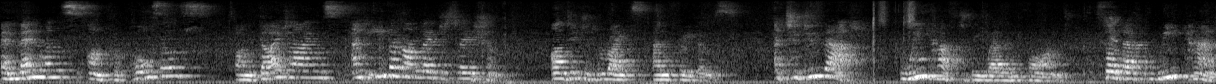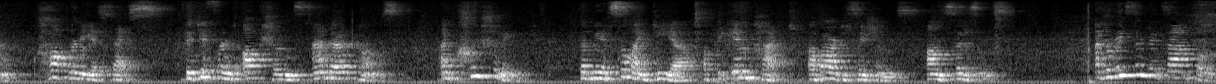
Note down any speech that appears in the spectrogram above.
amendments on proposals, on guidelines, and even on legislation on digital rights and freedoms. And to do that, we have to be well informed so that we can properly assess the different options and outcomes, and crucially, that we have some idea of the impact of our decisions on citizens. And a recent example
